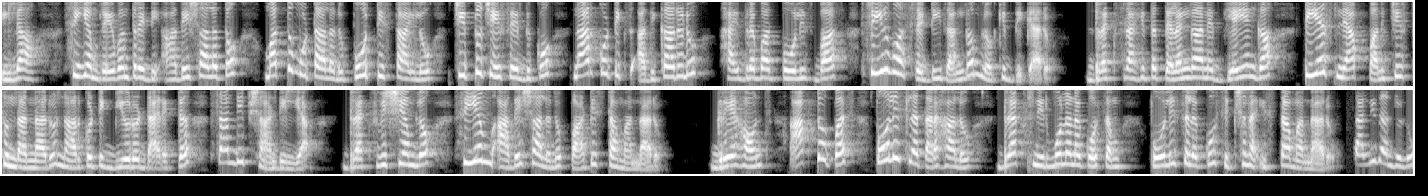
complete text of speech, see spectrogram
ఇలా సీఎం రేవంత్ రెడ్డి ఆదేశాలతో మత్తు ముఠాలను పూర్తి స్థాయిలో చిత్తు చేసేందుకు నార్కోటిక్స్ అధికారులు హైదరాబాద్ పోలీస్ బాస్ శ్రీనివాస్ రెడ్డి రంగంలోకి దిగారు. డ్రగ్స్ రహిత తెలంగాణ ధ్యేయంగా టీఎస్ న్యాప్ పనిచేస్తుందన్నారు narcotic bureau director Sandeep Shandilya. Drugs విషయంలో సీఎం ఆదేశాలను పాటిస్తామన్నారు. గ్రేహౌండ్స్ ఆక్టోపస్ పోలీసుల తరహాలో డ్రగ్స్ నిర్మూలన కోసం పోలీసులకు శిక్షణ ఇస్తామన్నారు. తల్లిదండ్రులు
